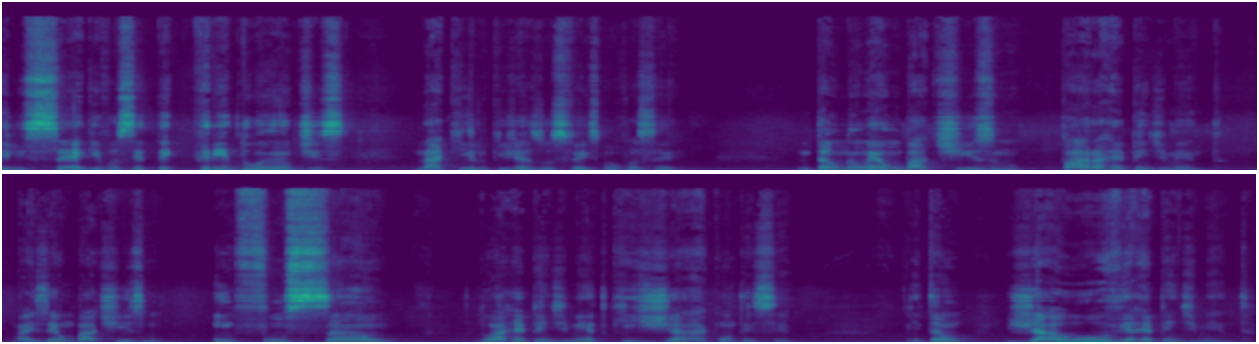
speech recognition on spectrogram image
Ele segue você ter crido antes naquilo que Jesus fez por você. Então não é um batismo para arrependimento, mas é um batismo em função do arrependimento que já aconteceu. Então, já houve arrependimento,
